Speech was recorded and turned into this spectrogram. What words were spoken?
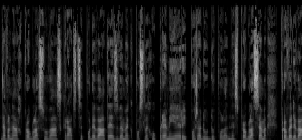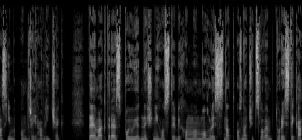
Na vlnách proglasu vás krátce po deváté zveme k poslechu premiéry pořadu Dopoledne s proglasem. Provede vás jim Ondřej Havlíček. Téma, které spojuje dnešní hosty, bychom mohli snad označit slovem turistika,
